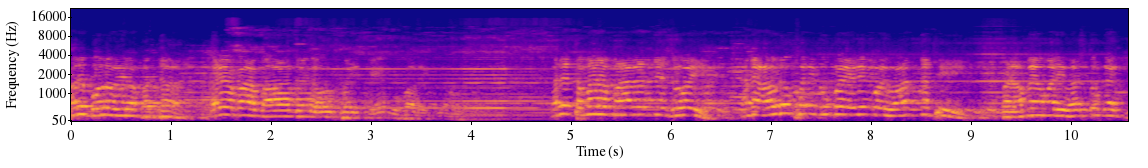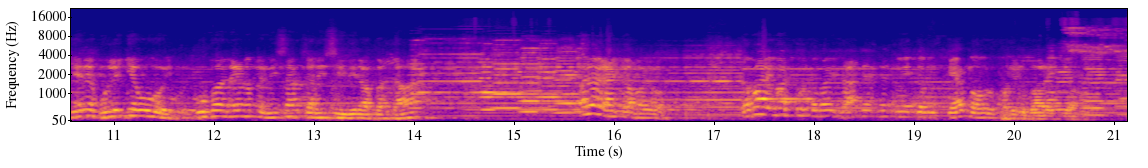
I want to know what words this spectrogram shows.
અરે બોલો વેરા બધા અરે મારા બાળક આવું ફરી કેમ ઊભા રહી ગયા અરે તમારા મહારાજને જોઈ અને આવડું ફરી ઊભા એવી કોઈ વાત નથી. પણ અમે અમારી વસ્તુ કઈ ઘેરે ભૂલી ગયા હોય. ઊભા રહીને અમે વિચાર કરી છીએ વીરા બધા અરે રાજા ભાઈઓ તમારી વસ્તુ તમારી સાથે છે તો એકદમ કેમ અવરું ફરી ઊભા રહી ગયા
